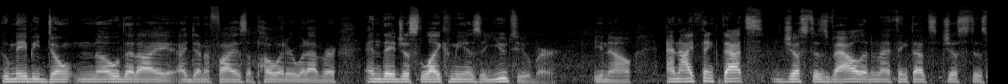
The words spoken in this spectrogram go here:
who maybe don't know that I identify as a poet or whatever, and they just like me as a YouTuber, you know? And I think that's just as valid and I think that's just as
